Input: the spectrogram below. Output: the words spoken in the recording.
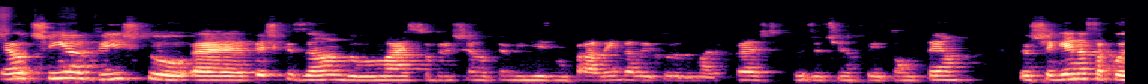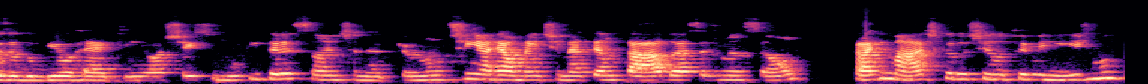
Eu tinha visto, é, pesquisando mais sobre xenofeminismo, para além da leitura do manifesto, que eu já tinha feito há um tempo, eu cheguei nessa coisa do biohacking, eu achei isso muito interessante, né? Porque eu não tinha realmente me atentado a essa dimensão pragmática do xenofeminismo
